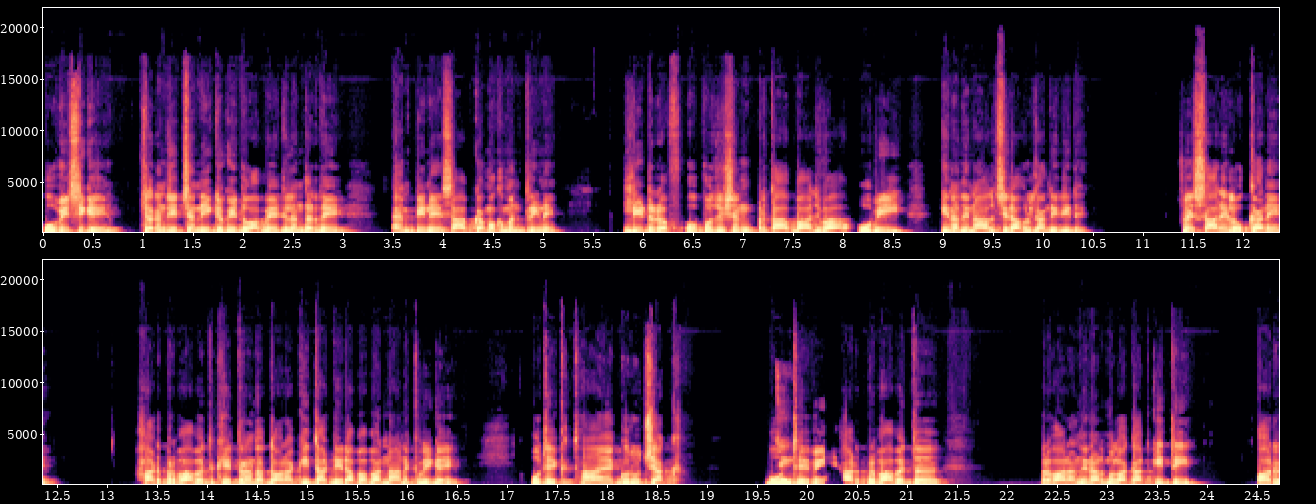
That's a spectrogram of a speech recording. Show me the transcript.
ਉਹ ਵੀ ਸੀਗੇ, ਚਰਨਜੀਤ ਚੰਨੀ ਕਿਉਂਕਿ ਦੁਆਬੇ ਜਲੰਧਰ ਦੇ ਐਮਪੀ ਨੇ, ਸਾਬਕਾ ਮੁੱਖ ਮੰਤਰੀ ਨੇ leader of opposition Partap Bajwa, ਉਹ ਵੀ ਇਹਨਾਂ ਦੇ ਨਾਲ ਸੀ, ਰਾਹੁਲ ਗਾਂਧੀ ਜੀ ਦੇ। ਸੋ ਇਹ ਸਾਰੇ ਲੋਕਾਂ ਨੇ ਹੜ੍ਹ ਪ੍ਰਭਾਵਿਤ ਖੇਤਰਾਂ ਦਾ ਦੌਰਾ ਕੀਤਾ, ਡੇਰਾ ਬਾਬਾ ਨਾਨਕ ਵੀ ਗਏ ਉਥੇ ਇੱਕ ਥਾਂ ਹੈ ਗੁਰੂ ਚੱਕ। ਉੱਥੇ ਵੀ ਹੜ੍ਹ ਪ੍ਰਭਾਵਿਤ ਪਰਿਵਾਰਾਂ ਦੇ ਨਾਲ ਮੁਲਾਕਾਤ ਕੀਤੀ ਔਰ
